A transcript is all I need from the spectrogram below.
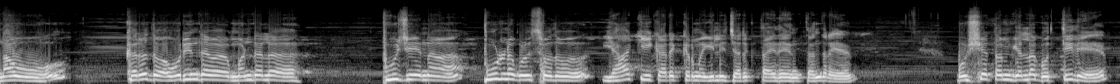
ನಾವು ಕರೆದು ಅವರಿಂದ ಮಂಡಲ ಪೂಜೆಯನ್ನು ಪೂರ್ಣಗೊಳಿಸೋದು ಯಾಕೆ ಈ ಕಾರ್ಯಕ್ರಮ ಇಲ್ಲಿ ಜರುಗ್ತಾ ಇದೆ ಅಂತಂದರೆ ಬಹುಶಃ ತಮಗೆಲ್ಲ ಗೊತ್ತಿದೆ.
